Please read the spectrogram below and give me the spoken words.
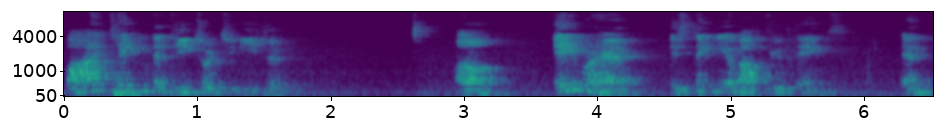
by taking the detour to Egypt, um, Abraham is thinking about a few things. And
